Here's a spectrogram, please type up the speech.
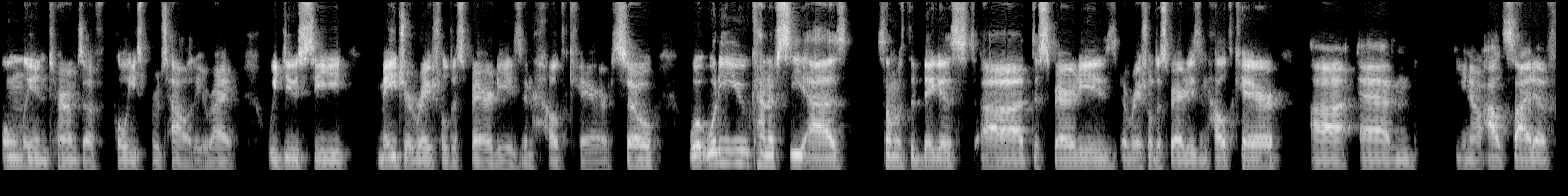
only in terms of police brutality, right? We do see major racial disparities in healthcare. So, what what do you kind of see as some of the biggest uh, disparities, uh, racial disparities in healthcare, uh, and you know, outside of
